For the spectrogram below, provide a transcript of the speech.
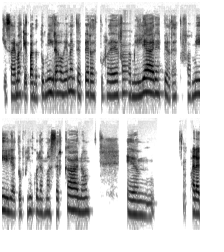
que sabemos que cuando tú migras obviamente pierdes tus redes familiares, pierdes tu familia, tus vínculos más cercanos. Em, para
